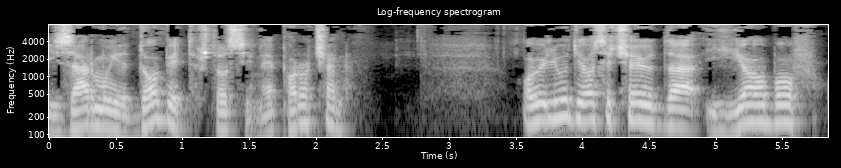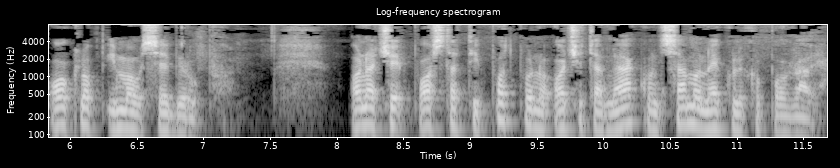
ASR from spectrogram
I zar mu je dobit što si neporočan? Ovi ljudi osjećaju da Jobov oklop ima u sebi rupu. Ona će postati potpuno očita nakon samo nekoliko poglavlja.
